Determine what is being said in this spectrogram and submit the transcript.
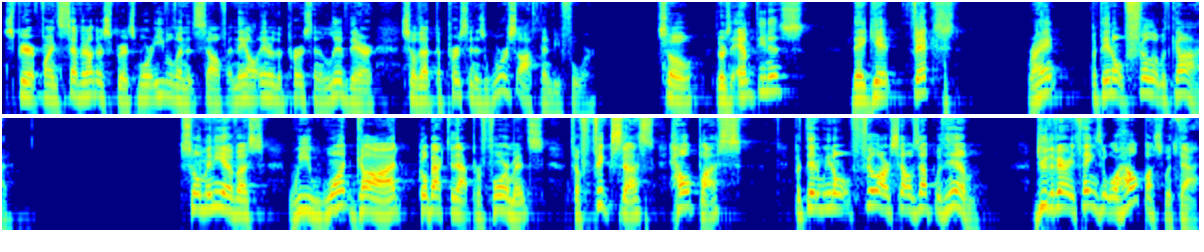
Spirit finds seven other spirits more evil than itself, and they all enter the person and live there so that the person is worse off than before. So there's emptiness, they get fixed, right? But they don't fill it with God. So many of us, we want God, go back to that performance, to fix us, help us, but then we don't fill ourselves up with Him. Do the very things that will help us with that.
